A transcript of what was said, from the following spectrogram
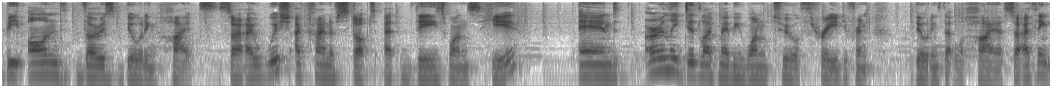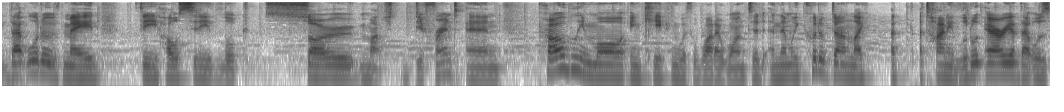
beyond those building heights. So I wish I kind of stopped at these ones here and only did like maybe one, two or three different buildings that were higher. So I think that would have made the whole city look so much different and probably more in keeping with what I wanted. And then we could have done like a, a tiny little area that was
